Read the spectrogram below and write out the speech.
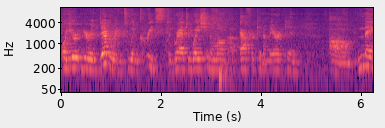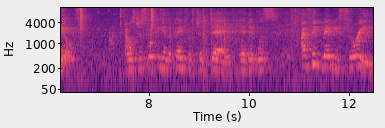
or you're, you're endeavoring to increase the graduation among African-American um, males. I was just looking in the paper today, and it was, I think maybe three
